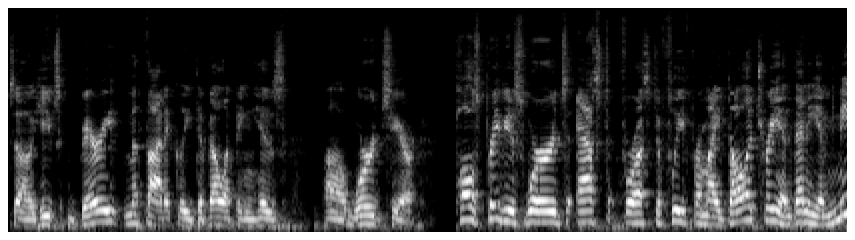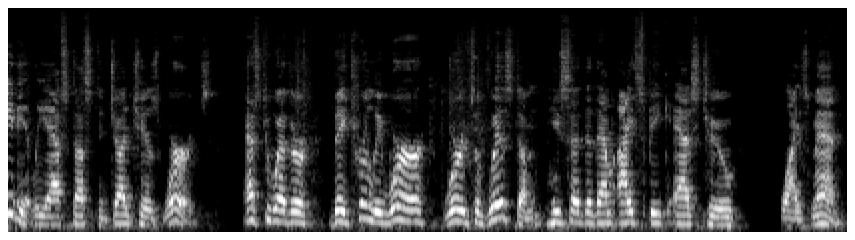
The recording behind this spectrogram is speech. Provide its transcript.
So he's very methodically developing his uh, words here. Paul's previous words asked for us to flee from idolatry, and then he immediately asked us to judge his words. As to whether they truly were words of wisdom, he said to them, I speak as to wise men.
